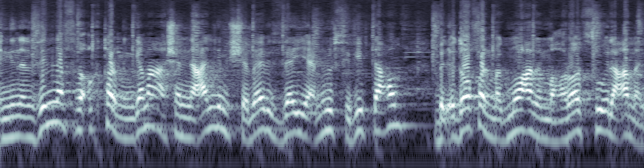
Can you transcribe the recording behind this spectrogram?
إننا نزلنا في أكتر من جامعة عشان نعلم الشباب إزاي يعملوا السي في بتاعهم بالإضافة لمجموعة من مهارات سوق العمل.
